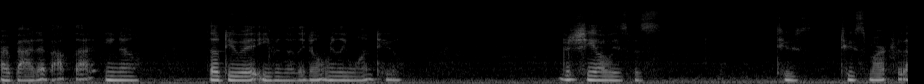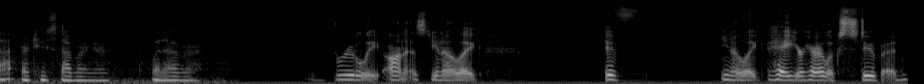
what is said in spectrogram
are bad about that, you know? They'll do it even though they don't really want to. But she always was too too smart for that or too stubborn or whatever. Brutally honest, you know, like if you know, like, hey, your hair looks stupid.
